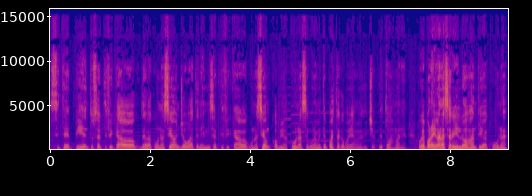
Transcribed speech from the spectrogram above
si te piden tu certificado de vacunación, yo voy a tener mi certificado de vacunación con mi vacuna seguramente puesta, como ya me has dicho, de todas maneras. Porque por ahí van a salir los antivacunas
